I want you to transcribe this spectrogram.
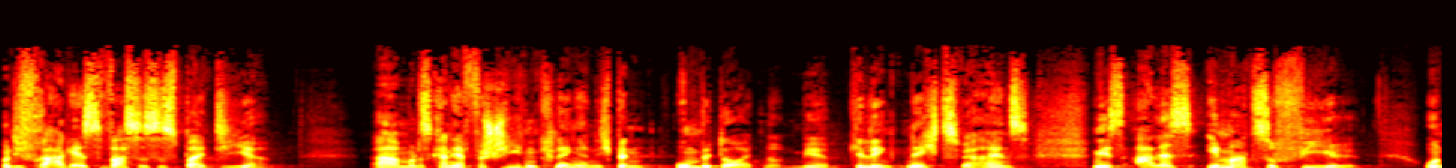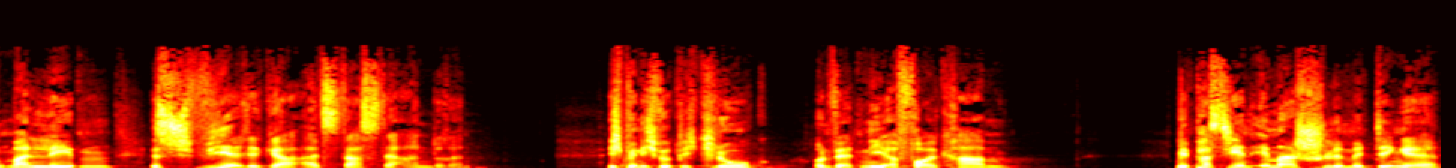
Und die Frage ist, was ist es bei dir? Ähm, und es kann ja verschieden klingen. Ich bin unbedeutend und mir gelingt nichts, wer eins. Mir ist alles immer zu viel und mein Leben ist schwieriger als das der anderen. Ich bin nicht wirklich klug und werde nie Erfolg haben. Mir passieren immer schlimme Dinge,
